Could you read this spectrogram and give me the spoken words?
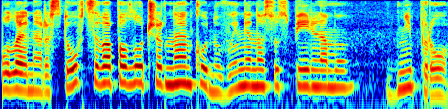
Олена Ростовцева, Павло Черненко. Новини на Суспільному. Дніпро.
